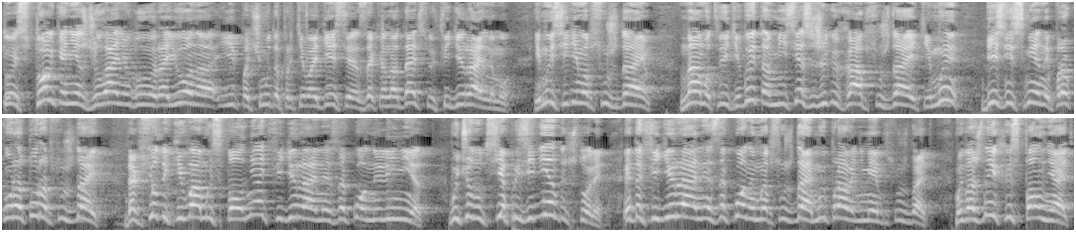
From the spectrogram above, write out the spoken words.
То есть только нет желания у главы района и почему-то противодействия законодательству федеральному. И мы сидим обсуждаем. Нам, вот видите, вы там в Министерстве ЖКХ обсуждаете, мы, бизнесмены, прокуратура обсуждает. Так все-таки вам исполнять федеральные законы или нет? Вы что, тут все президенты, что ли? Это федеральные законы мы обсуждаем, мы право не имеем обсуждать. Мы должны их исполнять.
